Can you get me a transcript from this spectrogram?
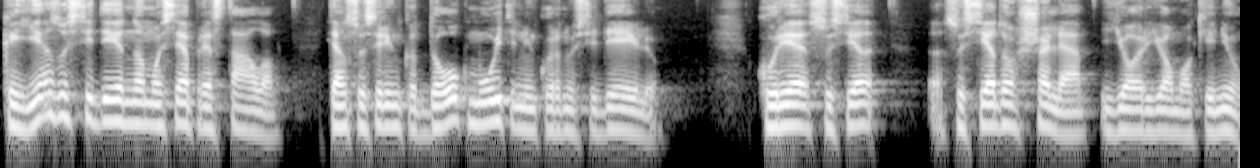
Kai Jėzus sėdėjo namuose prie stalo, ten susirinko daug muitininkų ir nusidėjėlių, kurie susėdo, susėdo šalia jo ir jo mokinių.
